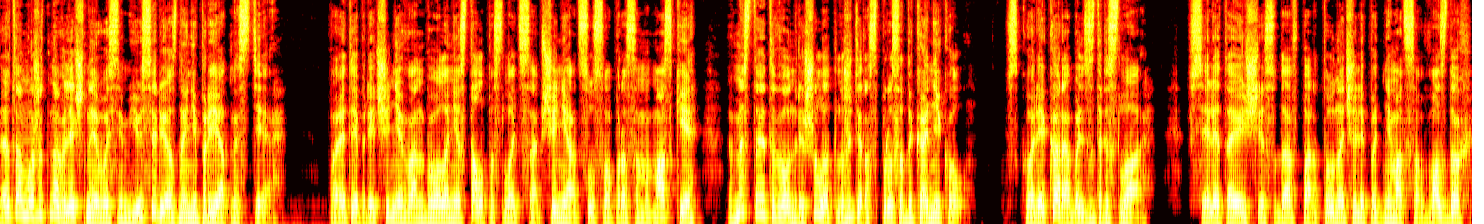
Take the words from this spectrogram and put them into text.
это может навлечь на его семью серьезные неприятности. По этой причине Ван Буэлла не стал посылать сообщение отцу с вопросом о маске, вместо этого он решил отложить расспросы до каникул. Вскоре корабль затрясло. Все летающие суда в порту начали подниматься в воздух,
